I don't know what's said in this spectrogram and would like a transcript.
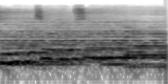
Sometimes I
